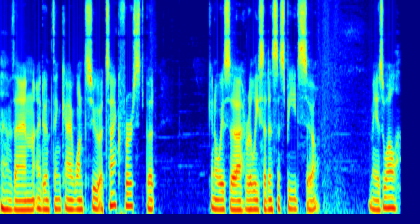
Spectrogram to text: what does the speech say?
And then I don't think I want to attack first, but can always uh, release at instant speed, so may as well.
